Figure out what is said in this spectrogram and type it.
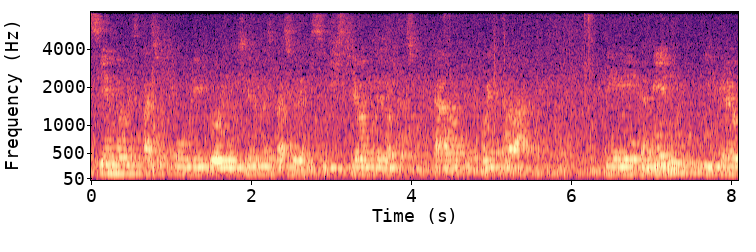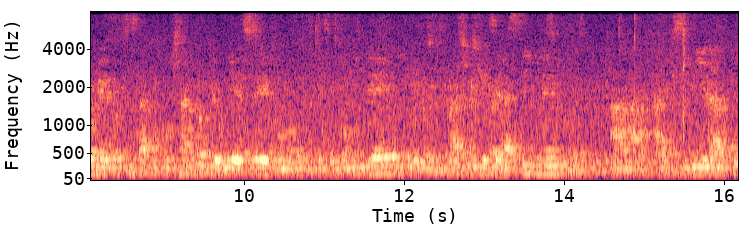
siendo un espacio público y siendo un espacio de exhibición de los resultados del buen trabajo, que también, y creo que es lo que se está concursando, que hubiese como una especie de comité y que los espacios que se asignen a, a exhibir arte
